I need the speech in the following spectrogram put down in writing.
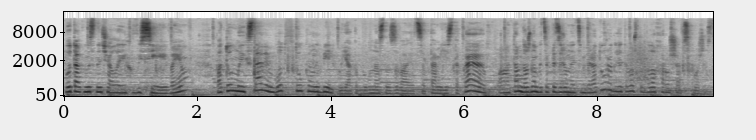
Вот так мы сначала их высеиваем, потом мы их ставим вот в ту колыбельку, якобы у нас называется. Там есть такая, а, там должна быть определенная температура для того, чтобы была хорошая всхожесть.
